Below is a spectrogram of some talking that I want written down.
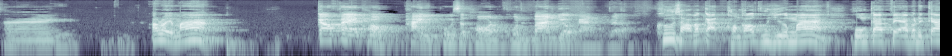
ใช่ อร่อยมาก กาแฟของไผ่พงศธรคนบ้านเดียวกันเวลาคือสารสกัดของเขาคือเยอะมากผงกาแฟอเมริกา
